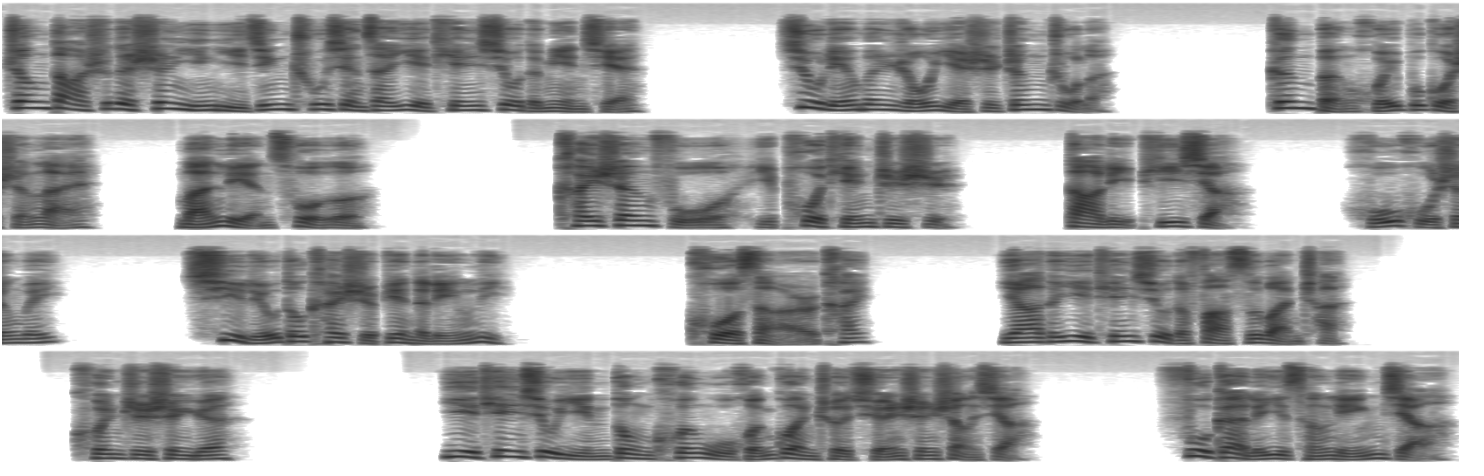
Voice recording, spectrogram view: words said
张大师的身影已经出现在叶天秀的面前。就连温柔也是怔住了，根本回不过神来，满脸错愕。开山斧以破天之势大力劈下，虎虎生威，气流都开始变得凌厉，扩散而开，压得叶天秀的发丝乱颤。坤之深渊，叶天秀引动坤武魂，贯彻全身上下，覆盖了一层鳞甲，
